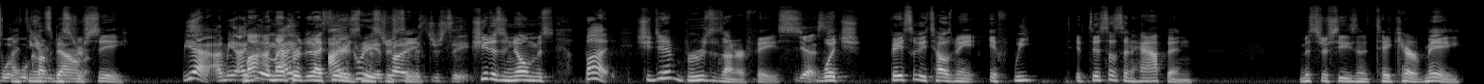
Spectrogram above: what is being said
will, I will think come it's down. Mr. C. Yeah, I mean, I my, feel like my, I, pred- I, I agree. Mr. It's probably C. Mr. C. She doesn't know Miss, but she did have bruises on her face. Yes. which basically tells me if we if this doesn't happen, Mr. C is going to take care of me.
